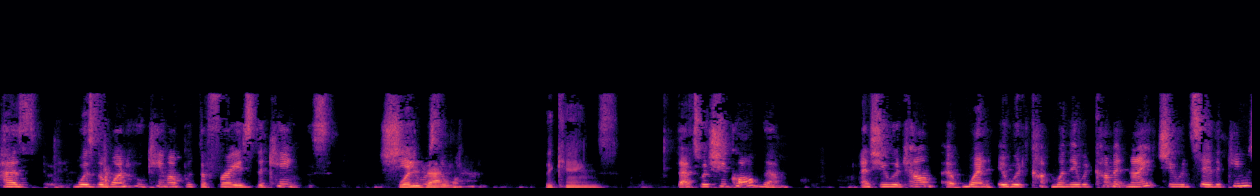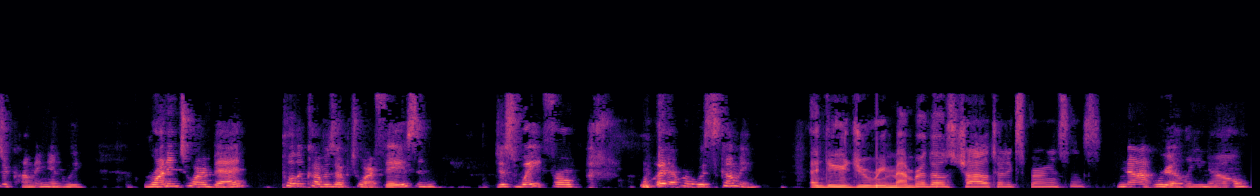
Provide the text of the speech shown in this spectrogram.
has was the one who came up with the phrase the kings. She What is was that? the one The Kings. that's what she called them and she would tell uh, when it would come when they would come at night she would say the kings are coming and we'd run into our bed pull the covers up to our face and just wait for whatever was coming And do you, do you remember those childhood experiences? not really no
